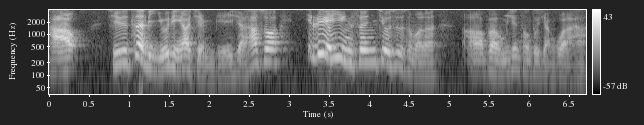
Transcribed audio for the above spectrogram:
好，其实这里有点要简别一下。他说略应声就是什么呢？啊，不，我们先从头讲过来哈。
